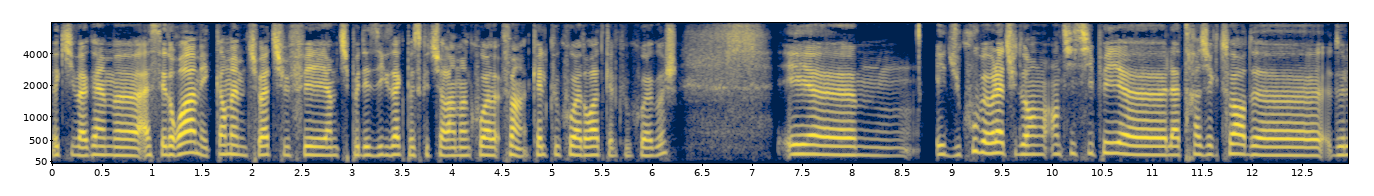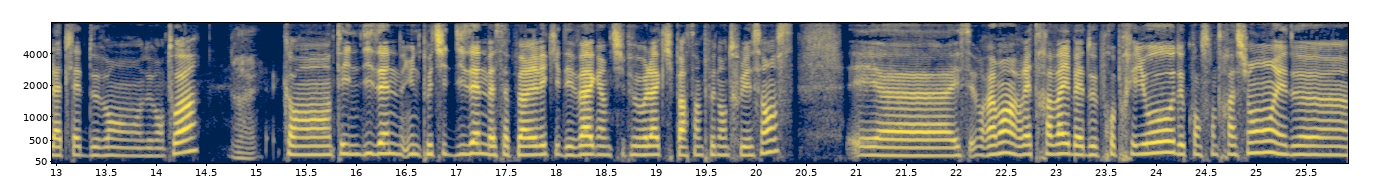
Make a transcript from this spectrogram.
bah, qui va quand même euh, assez droit, mais quand même, tu vois, tu fais un petit peu des zigzags parce que tu rames un coup, à- enfin, quelques coups à droite, quelques coups à gauche. Et, euh, et du coup, bah voilà, tu dois an- anticiper euh, la trajectoire de, de l'athlète devant, devant toi Ouais. quand t'es une dizaine, une petite dizaine, bah, ça peut arriver qu'il y ait des vagues un petit peu voilà qui partent un peu dans tous les sens. Et, euh, et c'est vraiment un vrai travail bah, de proprio, de concentration et de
